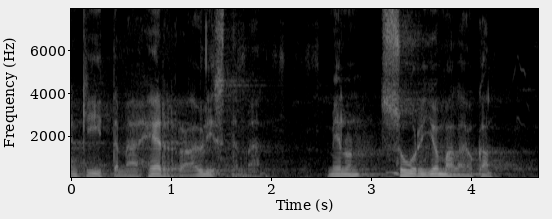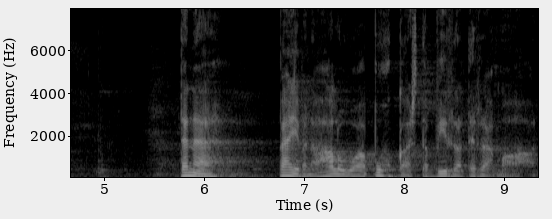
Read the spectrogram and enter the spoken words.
pyydetään kiittämään Herraa, ylistämään. Meillä on suuri Jumala, joka tänä päivänä haluaa puhkaista virrat erämaahan.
